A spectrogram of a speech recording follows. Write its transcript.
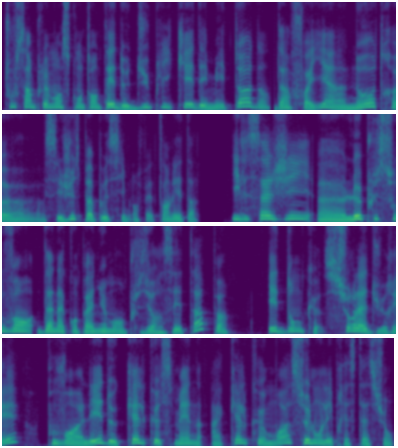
tout simplement se contenter de dupliquer des méthodes d'un foyer à un autre, euh, c'est juste pas possible en fait en l'état. Il s'agit euh, le plus souvent d'un accompagnement en plusieurs étapes et donc sur la durée, pouvant aller de quelques semaines à quelques mois selon les prestations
